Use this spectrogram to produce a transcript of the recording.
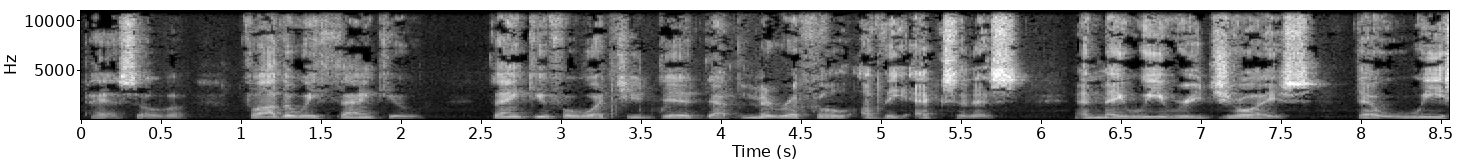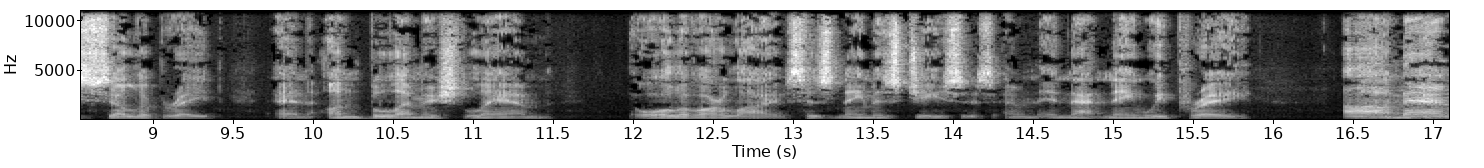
Passover. Father, we thank you. Thank you for what you did, that miracle of the Exodus. And may we rejoice that we celebrate an unblemished lamb all of our lives. His name is Jesus, and in that name we pray. Amen.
